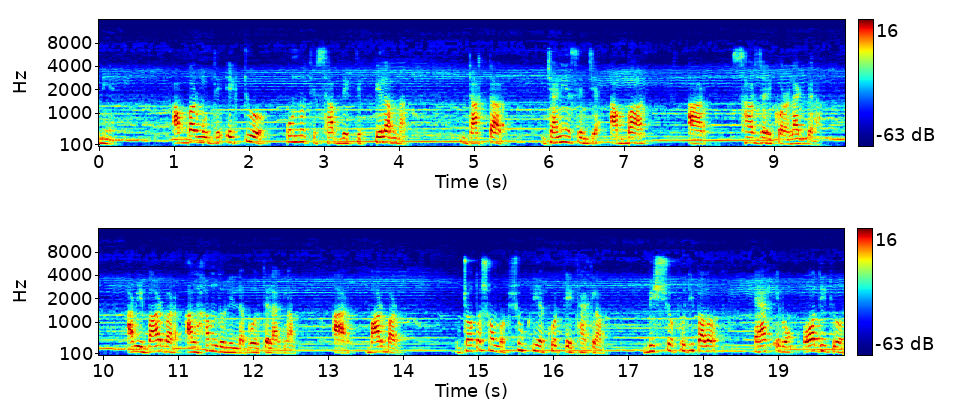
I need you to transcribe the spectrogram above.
নিয়ে। আব্বার মধ্যে একটুও উন্নতির ছাপ দেখতে পেলাম না। ডাক্তার জানিয়েছেন যে আব্বার আর সার্জারি করা লাগবে না। আমি বারবার আলহামদুলিল্লাহ বলতে লাগলাম আর বারবার যত সম্ভব সুক্রিয়া করতেই থাকলাম। বিশ্ব প্রতিপালক এক এবং অদ্বিতীয়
